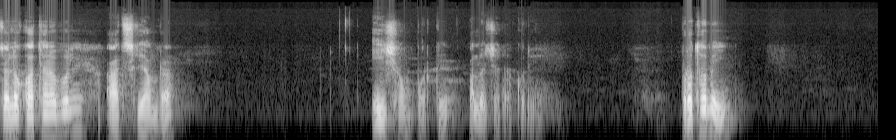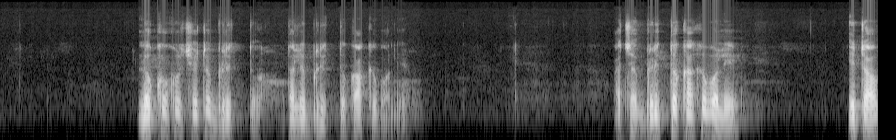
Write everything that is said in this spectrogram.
চলো কথা না বলে আজকে আমরা এই সম্পর্কে আলোচনা করি। প্রথমেই, লক্ষ্য করছ এটা বৃত্ত। তাহলে বৃত্ত কাকে বলে? আচ্ছা বৃত্ত কাকে বলে? এটা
